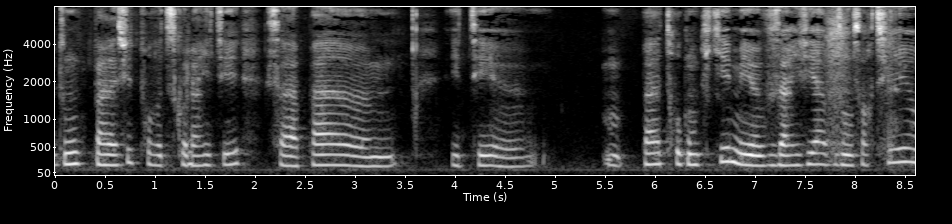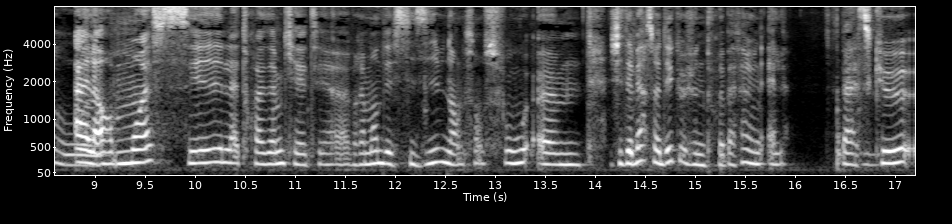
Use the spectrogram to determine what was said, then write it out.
donc, par la suite, pour votre scolarité, ça n'a pas euh, été pas trop compliqué, mais vous arriviez à vous en sortir ou... Alors, moi, c'est la troisième qui a été vraiment décisive, dans le sens où j'étais persuadée que je ne pourrais pas faire une L parce que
